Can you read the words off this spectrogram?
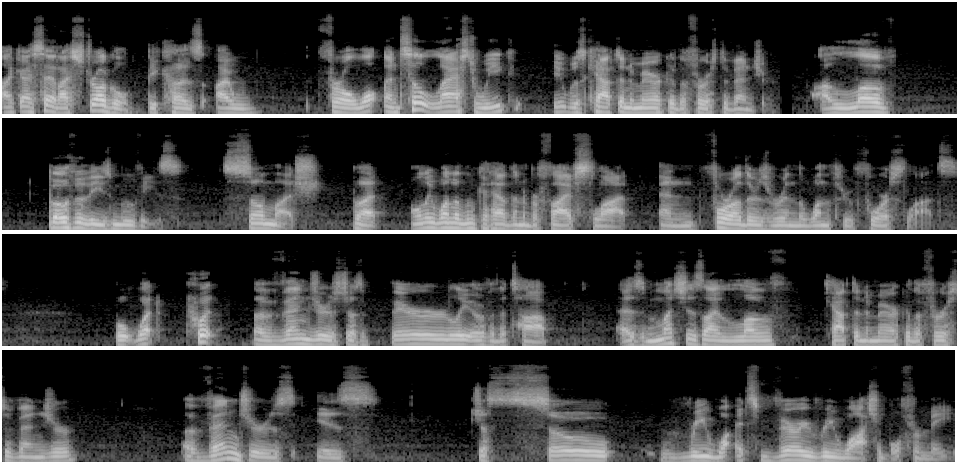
like I said, I struggled because I, for a while, until last week, it was Captain America: The First Avenger. I love both of these movies so much, but only one of them could have the number five slot, and four others were in the one through four slots. But what put Avengers just barely over the top, as much as I love Captain America: The First Avenger, Avengers is just so re it's very rewatchable for me.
